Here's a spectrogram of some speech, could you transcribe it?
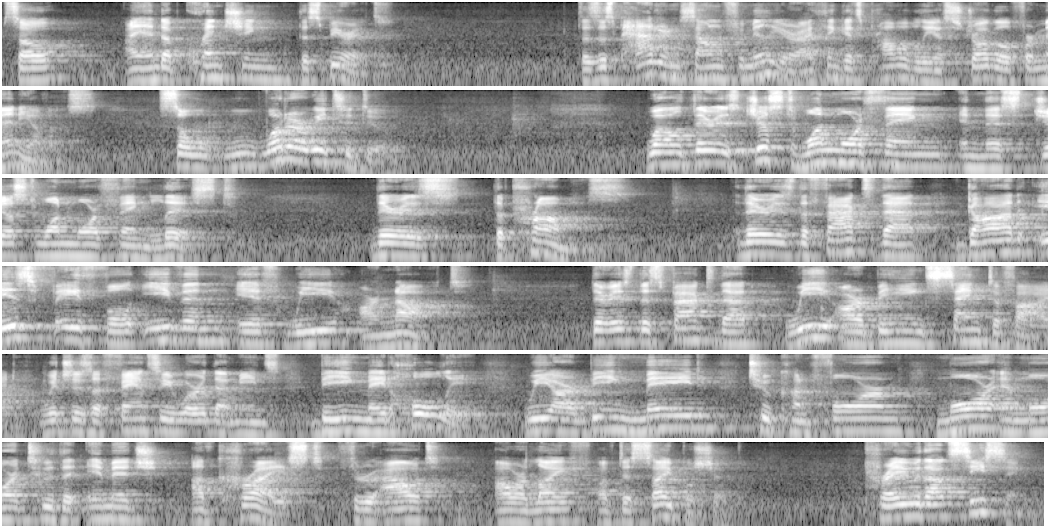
So I end up quenching the Spirit. Does this pattern sound familiar? I think it's probably a struggle for many of us. So, what are we to do? Well, there is just one more thing in this just one more thing list. There is the promise. There is the fact that God is faithful even if we are not there is this fact that we are being sanctified, which is a fancy word that means being made holy. We are being made to conform more and more to the image of Christ throughout our life of discipleship. Pray without ceasing.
